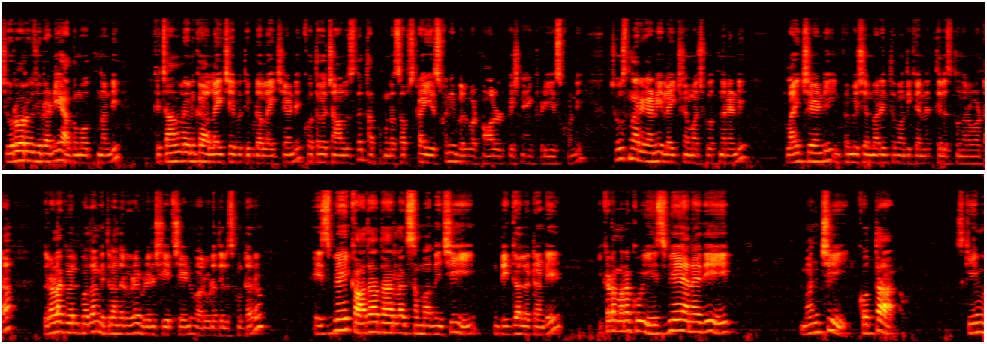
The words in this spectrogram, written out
చివరి వరకు చూడండి అర్థమవుతుందండి. ఇక ఛానల్ కనుక లైక్ చేయకపోతే ఇప్పుడు లైక్ చేయండి. కొత్తగా ఛానల్ వస్తే తప్పకుండా సబ్స్క్రైబ్ చేసుకొని bell button all notification activate చేసుకోండి. చూస్తున్నారు కానీ లైక్ చేయడం మర్చిపోతున్నారండి. లైక్ చేయండి. ఇన్ఫర్మేషన్ మరింత మందికి అనేది తెలుస్తుంది అనమాట వివరాలకు వెళ్ళిపోదాం. మిత్రులందరూ కూడా వీడియోని షేర్ చేయండి. వారు కూడా తెలుసుకుంటారు. ఎస్బీఐ ఖాతాదారులకు సంబంధించి బిగ్ అలర్ట్ అండి. ఇక్కడ మనకు ఎస్బీఐ అనేది మంచి కొత్త స్కీమ్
